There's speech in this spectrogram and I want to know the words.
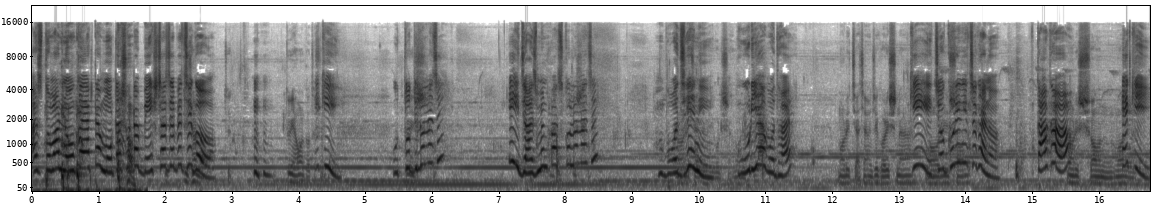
আজ তোমার নৌকায় একটা মোটা সোটা বেশটা চেপেছে গো। তুই- আমার কথা কি? উত্তর দিল না যে? এই জাজমেন্ট পাস করল না যে? বোঝেনি। উড়িয়া বোধ হয় মরি চেঁচামেচি করিস না। কি? চোখ ঘুরে। নিচ্ছ কেন? কাকা? মরি শোন এ কি?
